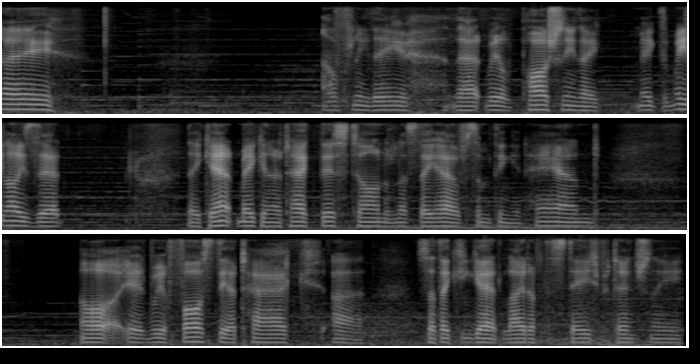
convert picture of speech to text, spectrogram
They... Hopefully they that will partially like make them realize that they can't make an attack this turn unless they have something in hand. Or it will force the attack uh, so they can get light up the stage potentially.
